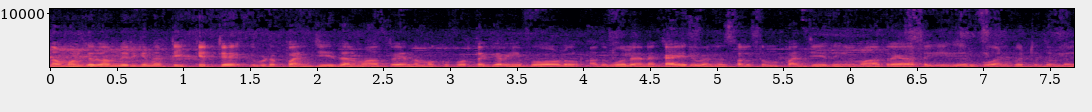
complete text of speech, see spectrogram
നമ്മൾക്ക് തന്നിരിക്കുന്ന ടിക്കറ്റ് ഇവിടെ പഞ്ച് ചെയ്താൽ മാത്രമേ നമുക്ക് പുറത്തേക്ക് ഇറങ്ങി പോകാവുള്ളൂ അതുപോലെ തന്നെ കയറി വരുന്ന സ്ഥലത്തും പഞ്ച് ചെയ്തെങ്കിൽ മാത്രമേ അകത്തേക്ക് കയറി പോകാൻ പറ്റത്തുള്ളൂ.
